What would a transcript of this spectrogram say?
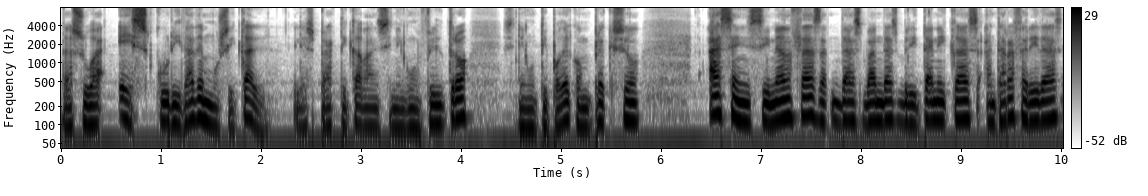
da súa escuridade musical, Eles practicaban sin ningún filtro, sin ningún tipo de complexo, as ensinanzas das bandas británicas anterreferidas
